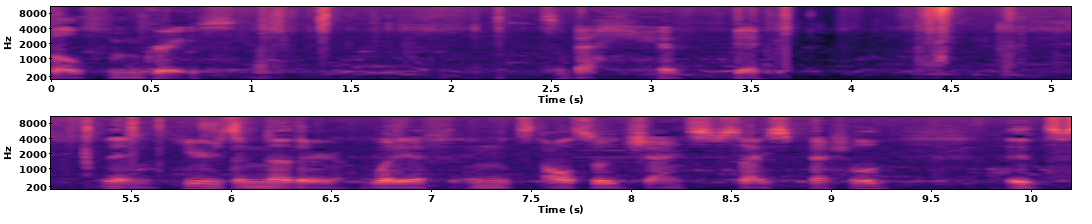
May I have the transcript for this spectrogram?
Fell from Grace. So It's a big. Then here's another What If, and it's also a giant size special it's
